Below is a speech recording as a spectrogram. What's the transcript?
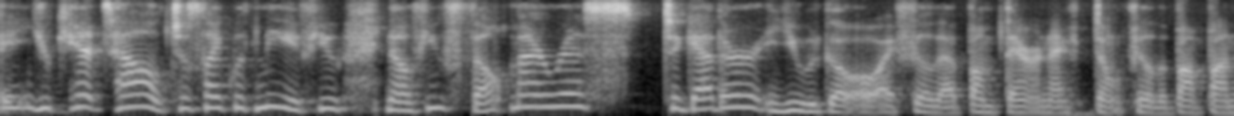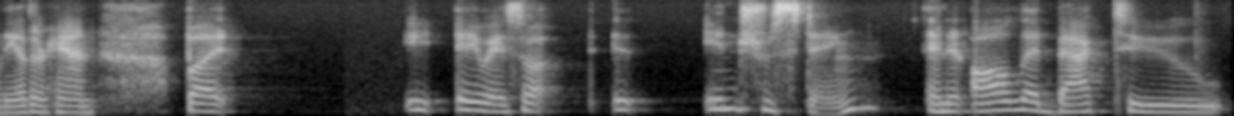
you can't tell just like with me if you now if you felt my wrists together you would go oh i feel that bump there and i don't feel the bump on the other hand but anyway, so it, interesting. And it all led back to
